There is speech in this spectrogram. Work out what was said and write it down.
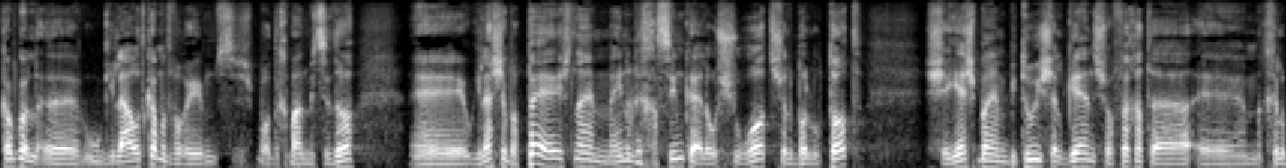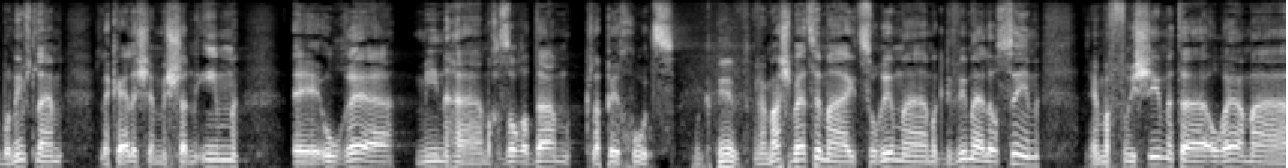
קודם כל, אה, הוא גילה עוד כמה דברים, שמאוד נחמד מצידו. הוא גילה שבפה יש להם מעין רכסים כאלה, או שורות של בלוטות, שיש בהם ביטוי של גן שהופך את החלבונים שלהם לכאלה שמשנעים אה, אורע מן המחזור הדם כלפי חוץ. מגניב. ומה שבעצם היצורים המגניבים האלה עושים, הם מפרישים את האורע מה,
